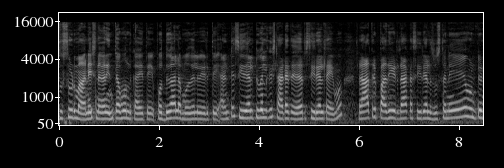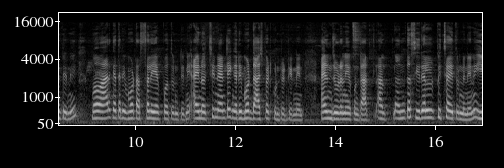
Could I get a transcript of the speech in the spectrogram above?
చూస్తుడు మానేసిన కానీ ఇంత ముందుకు అయితే పొద్దుగాల మొదలు పెడితే అంటే సీరియల్ ట్వెల్వ్కి స్టార్ట్ అవుతుంది కదా సీరియల్ టైము. రాత్రి పది దాకా సీరియల్ చూస్తూనే ఉంటుంటిని. మా వారికి అయితే రిమోట్ అస్సలు ఇవ్వకపోతుంటుంది ఆయన వచ్చిందంటే ఇంకా రిమోట్ దాచిపెట్టుకుంటుంటుంది నేను. ఆయన చూడనీయకుండా. అట్లా అంత సీరియల్ పిచ్ అవుతుండే నేను. ఈ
